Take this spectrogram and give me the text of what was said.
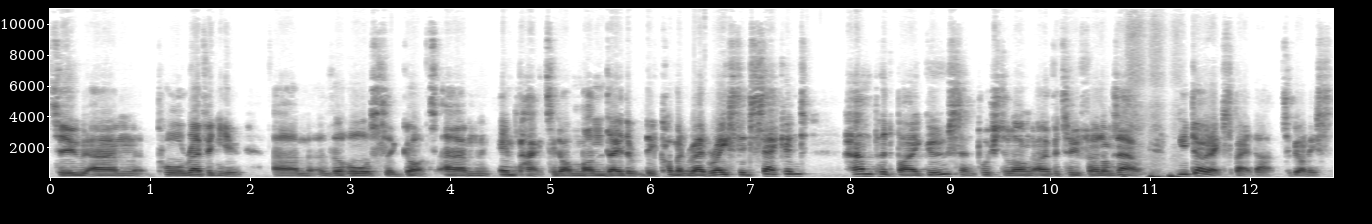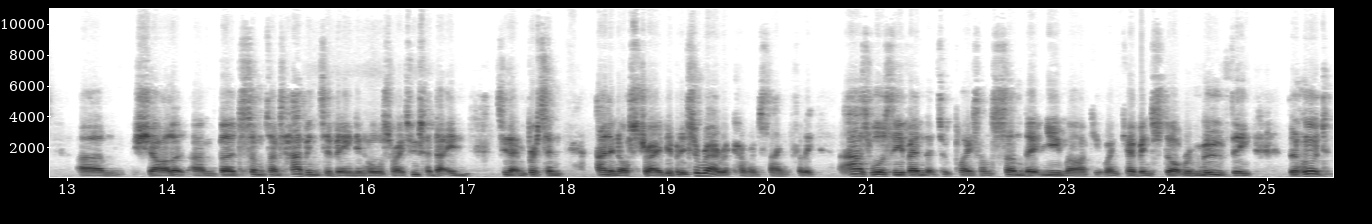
to um, poor revenue. Um, the horse that got um, impacted on Monday. The, the, comment read raced in second, hampered by a goose and pushed along over two furlongs out. You don't expect that, to be honest um, Charlotte. Um, sometimes have intervened in horse racing. We said that in see that in Britain and in Australia, but it's a rare occurrence, thankfully. As was the event that took place on Sunday at Newmarket when Kevin Stott removed the the hood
